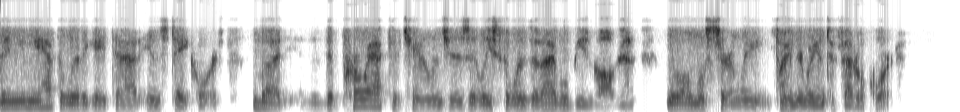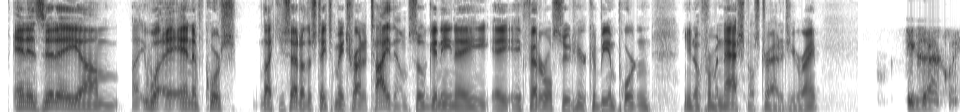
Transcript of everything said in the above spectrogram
then you may have to litigate that in state court. But the proactive challenges, at least the ones that I will be involved in, will almost certainly find their way into federal court. And is it a um? Well, and of course, like you said, other states may try to tie them. So getting a, a, a federal suit here could be important, you know, from a national strategy, right? Exactly.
